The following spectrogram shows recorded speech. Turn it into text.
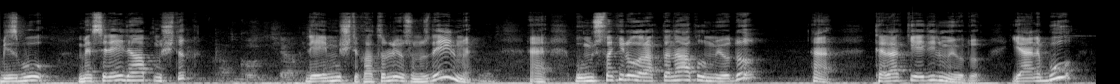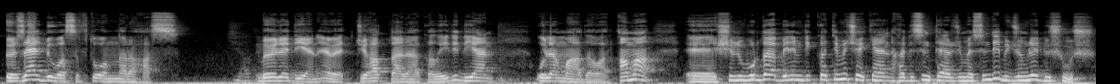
Biz bu meseleyi ne yapmıştık? Değinmiştik hatırlıyorsunuz değil mi? He, bu müstakil olarak da ne yapılmıyordu? He, telakki edilmiyordu. Yani bu özel bir vasıftı onlara has. Böyle diyen evet cihatla alakalıydı diyen ulema da var. Ama e, şimdi burada benim dikkatimi çeken hadisin tercümesinde bir cümle düşmüş.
